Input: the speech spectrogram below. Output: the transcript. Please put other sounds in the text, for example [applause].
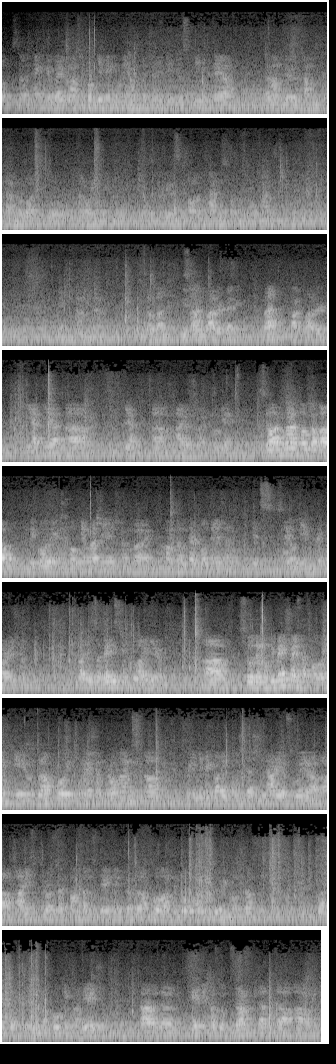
So, so thank you very much for giving me an opportunity to speak today. Um, I want to thank Robert for allowing me to use our time so for fun. Okay, and, uh, so, but, You talk louder, Benny. but Talk louder. yeah, yeah, um, yeah, um, I was right. Okay. So I'm gonna talk about decoding Hawking radiation by quantum teleportation. It's still in preparation, but it's a very simple idea. Um, so the motivation is the following: in black hole information problems, uh, we typically consider scenarios where uh, Alice throws a quantum state into a black hole and the Bob wants to reconstruct it by uh, Hawking radiation. And uh, Hayden has observed that uh, um,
